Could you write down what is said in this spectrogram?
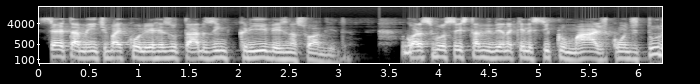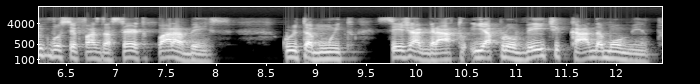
certamente vai colher resultados incríveis na sua vida. Agora, se você está vivendo aquele ciclo mágico onde tudo que você faz dá certo, parabéns. Curta muito, seja grato e aproveite cada momento.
